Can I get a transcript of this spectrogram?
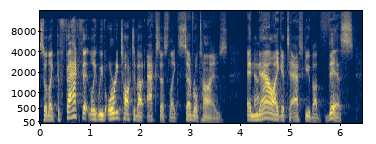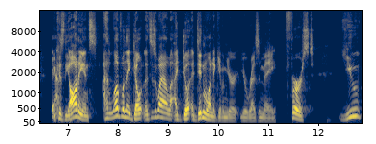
So like the fact that like we've already talked about access like several times, and yeah. now I get to ask you about this yeah. because the audience, I love when they don't. This is why I, I don't. I didn't want to give them your your resume first. You,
